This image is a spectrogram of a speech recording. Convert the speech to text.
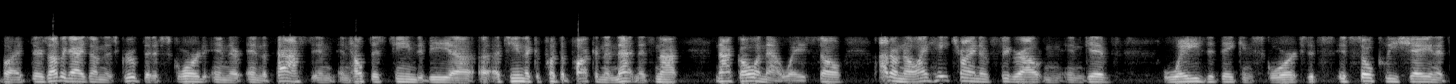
But there's other guys on this group that have scored in their in the past and, and helped this team to be a, a team that could put the puck in the net, and it's not not going that way. So I don't know. I hate trying to figure out and, and give ways that they can score because it's it's so cliche and it's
